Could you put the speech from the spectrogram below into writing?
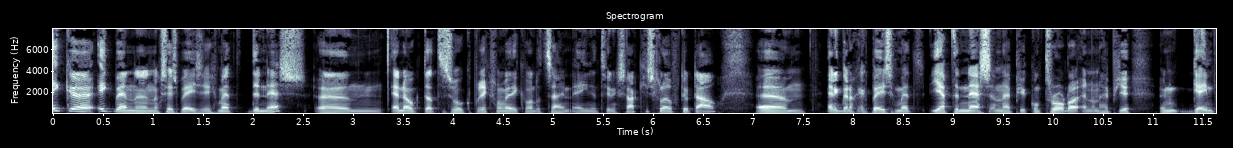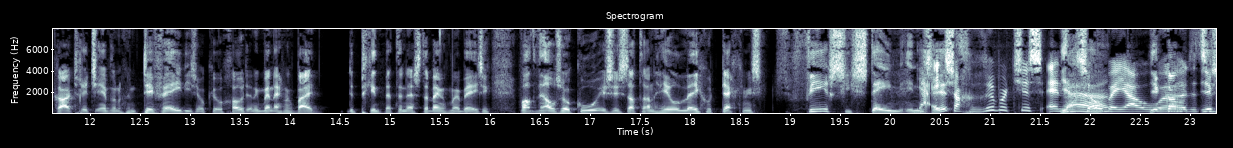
ik, eh, ik ben eh, nog steeds bezig met de NES. Ehm, en ook, dat is ook een project van weken, want het zijn 21 zakjes geloof ik totaal. Ehm, en ik ben nog echt bezig met, je hebt de NES en dan heb je controller en dan heb je een game cartridge en je hebt dan nog een tv, die is ook heel groot. En ik ben echt nog bij dit begint met de NES, daar ben ik mee bezig. Wat wel zo cool is, is dat er een heel Lego-technisch veersysteem in Ja, zit. ik zag rubbertjes en Ja, zo bij jou. je eh, kan, je ertussen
